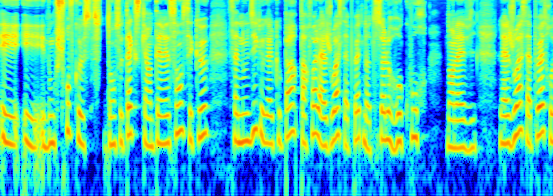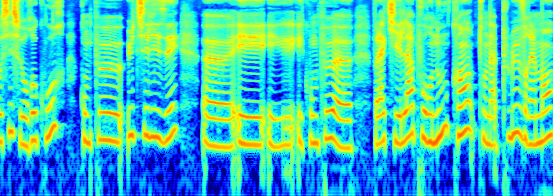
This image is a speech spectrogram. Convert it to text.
et, donc je trouve que dans ce texte, ce qui est intéressant, c'est que ça nous dit que quelque part, parfois la joie, ça peut être notre seul recours dans la vie. La joie, ça peut être aussi ce recours qu'on peut utiliser euh, et, qu'on peut, euh, voilà, qui est là pour nous quand on n'a plus vraiment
